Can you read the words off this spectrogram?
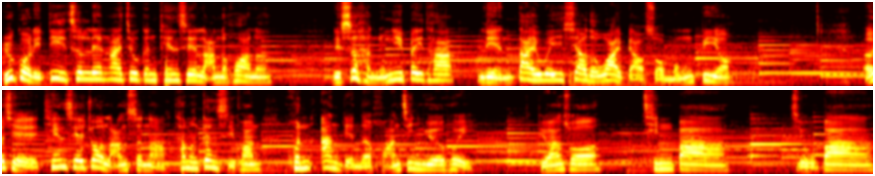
如果你第一次恋爱就跟天蝎男的话呢，你是很容易被他脸带微笑的外表所蒙蔽哦。而且天蝎座男生啊，他们更喜欢昏暗点的环境约会，比方说清吧啊、酒吧啊、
